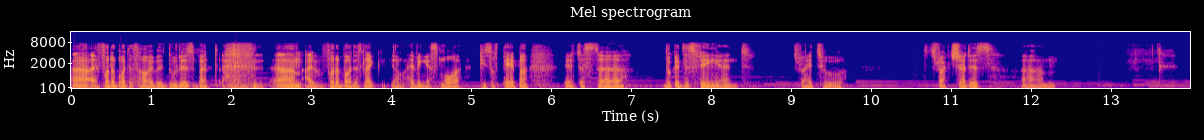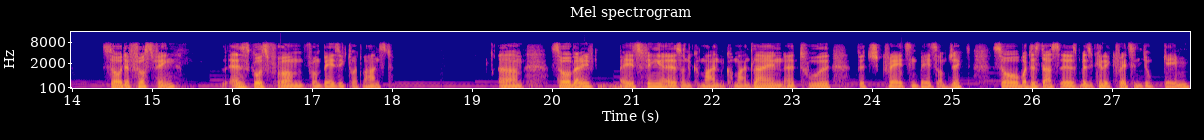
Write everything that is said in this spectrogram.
uh, I thought about this how I will do this, but um, I thought about this like you know having a small piece of paper, you just uh, look at this thing and try to structure this. Um, so the first thing, as it goes from from basic to advanced. Um, so a very base thing is on command command line uh, tool, which creates a base object. So what this does is basically it creates a new game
